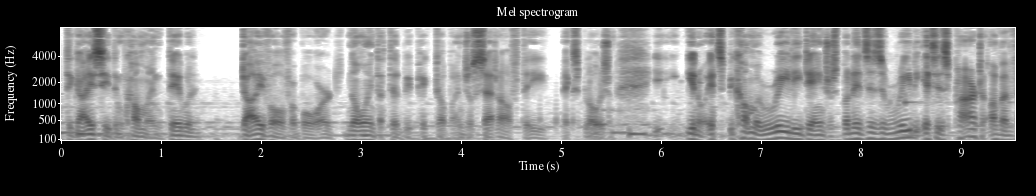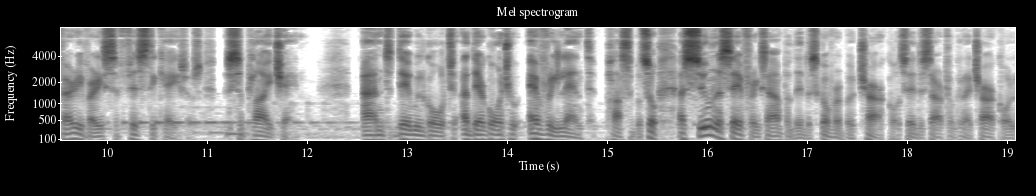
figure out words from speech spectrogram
the guys see them coming, they will dive overboard, knowing that they'll be picked up and just set off the explosion. You, you, know, it's become a really dangerous, but it is a really it is part of a very very sophisticated supply chain. And they will go to, and they're going to every length possible. So, as soon as, say, for example, they discover about charcoal, say they start looking at charcoal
